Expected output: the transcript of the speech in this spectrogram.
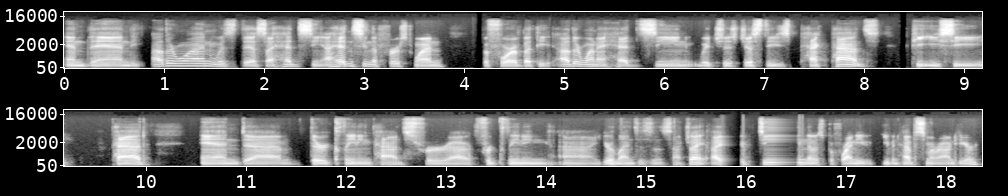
And then the other one was this. I had seen, I hadn't seen the first one before, but the other one I had seen, which is just these PEC pads, PEC pad and um, they're cleaning pads for uh, for cleaning uh, your lenses and such. I, I've seen those before. I even have some around here.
